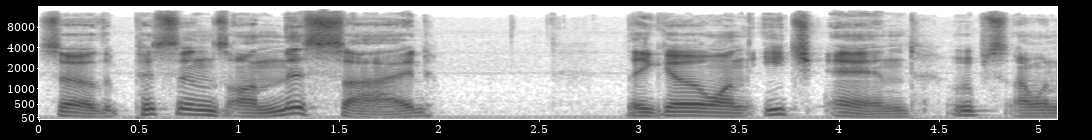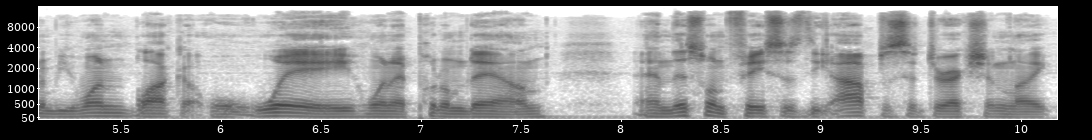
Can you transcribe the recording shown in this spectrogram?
So the pistons on this side they go on each end. Oops, I want to be one block away when I put them down. And this one faces the opposite direction like,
